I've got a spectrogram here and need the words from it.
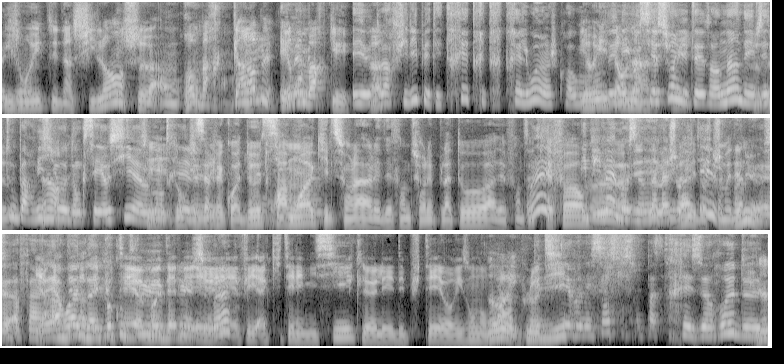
ils ont été d'un silence bah, remarquable et, remarqué. Et Edouard hein. Philippe était très, très, très, très loin, je crois. Au moment des négociations, il était en Inde et il faisait tout par visio. Donc c'est aussi euh, ça fait quoi Deux, trois mois qu'ils sont là à les défendre sur les plateaux, à défendre cette réforme. Et puis même au sein de la majorité. Là, ils doivent tomber des nues. Enfin, Erwan doit être beaucoup plus. Modem a quitté l'hémicycle, les députés Horizon n'ont pas applaudi. Les Renaissance qui sont pas très heureux de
